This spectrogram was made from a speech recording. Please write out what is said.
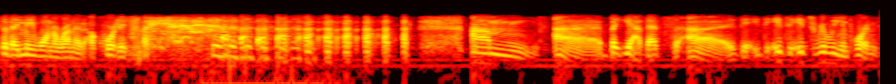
So they may want to run it accordingly. um, uh, but yeah, that's uh, it, it's it's really important.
